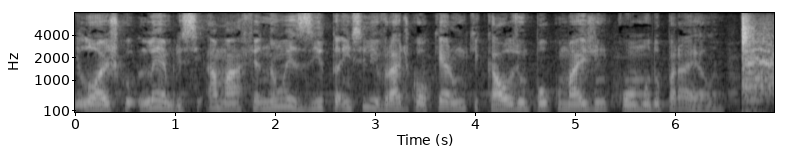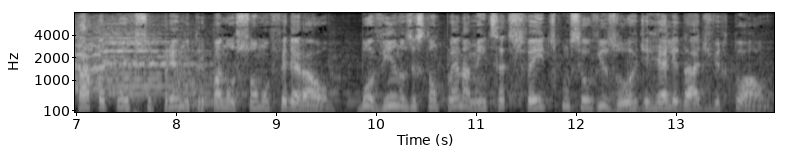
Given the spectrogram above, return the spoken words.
e lógico, lembre-se, a máfia não hesita em se livrar de qualquer um que cause um pouco mais de incômodo para ela etapa por Supremo Tripanossomo Federal. Bovinos estão plenamente satisfeitos com seu visor de realidade virtual.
